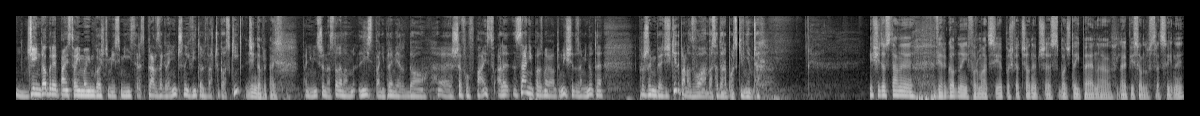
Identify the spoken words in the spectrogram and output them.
Dzień dobry Państwa i moim gościem jest minister spraw zagranicznych Witold Waszczykowski. Dzień dobry Państwu. Panie ministrze, na stole mam list pani premier do e, szefów państw, ale zanim porozmawiam o tym liście, to za minutę proszę mi powiedzieć, kiedy pan odwoła ambasadora Polski w Niemczech? Jeśli dostanę wiarygodne informacje poświadczone przez bądź to IPN, a najlepiej sąd lustracyjny,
